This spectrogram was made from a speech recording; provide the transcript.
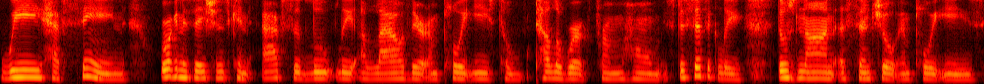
we have seen organizations can absolutely allow their employees to telework from home, specifically those non essential employees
